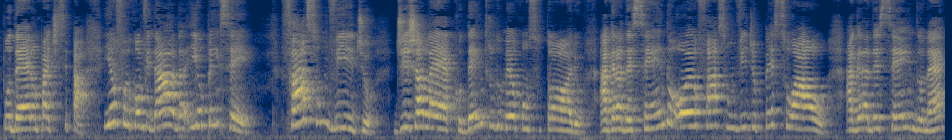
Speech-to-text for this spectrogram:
puderam participar. E eu fui convidada e eu pensei, Faço um vídeo de jaleco dentro do meu consultório agradecendo ou eu faço um vídeo pessoal agradecendo, né?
